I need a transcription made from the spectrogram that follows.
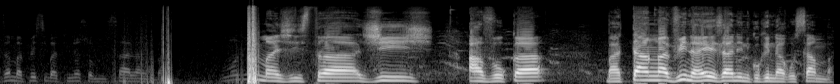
nzambe apesi bato nyonso mosala na bango magistrat juge avocat batanga vi na ye eza nini kokendaka kosamba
